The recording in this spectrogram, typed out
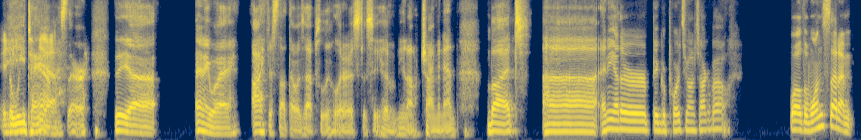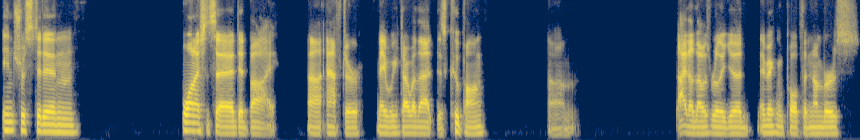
The we TAM Yeah. is there. The uh anyway, I just thought that was absolutely hilarious to see him, you know, chiming in. But uh any other big reports you want to talk about? Well, the ones that I'm interested in, one I should say I did buy uh, after. Maybe we can talk about that. Is Coupang. Um, I thought that was really good. Maybe I can pull up the numbers,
